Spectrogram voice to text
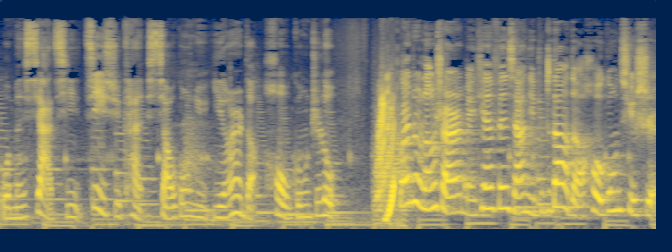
我们下期继续看小宫女莹儿的后宫之路。关注冷婶儿，每天分享你不知道的后宫趣事。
